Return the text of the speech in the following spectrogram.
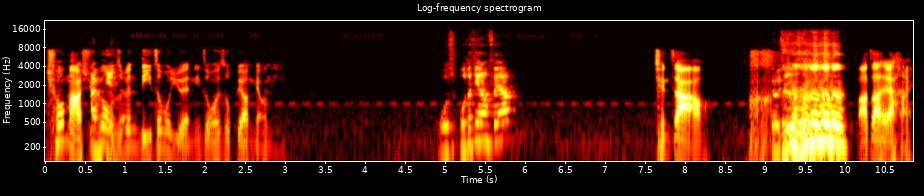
秋马须跟我这边离这么远，你怎么会说不要瞄你？我我在天上飞啊，欠炸哦，对不起，把它炸下来。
